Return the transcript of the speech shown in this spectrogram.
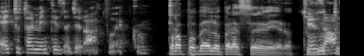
è totalmente esagerato, ecco. Troppo bello per essere vero. To esatto.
